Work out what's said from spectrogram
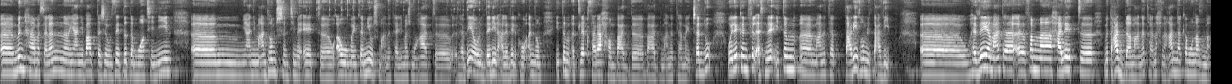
آه، منها مثلا يعني بعض التجاوزات ضد مواطنين يعني ما عندهمش انتماءات آه، أو ما ينتميوش معناتها لمجموعات إرهابية. والدليل على ذلك هو أنهم يتم إطلاق سراحهم بعد بعد معناتها ما يتشدوا. ولكن في الأثناء يتم معناتها تعريضهم للتعذيب. آه وهذايا معناتها فما حالات متعدة معناتها نحن عندنا كمنظمة.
